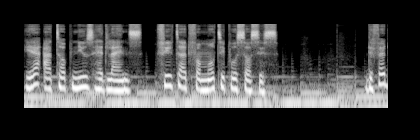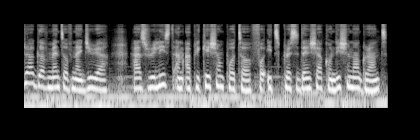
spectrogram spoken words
Here are top news headlines, filtered from multiple sources. The federal government of Nigeria has released an application portal for its presidential conditional grant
